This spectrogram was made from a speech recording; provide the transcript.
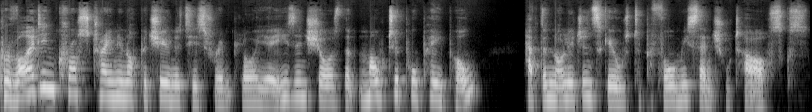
Providing cross training opportunities for employees ensures that multiple people have the knowledge and skills to perform essential tasks.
